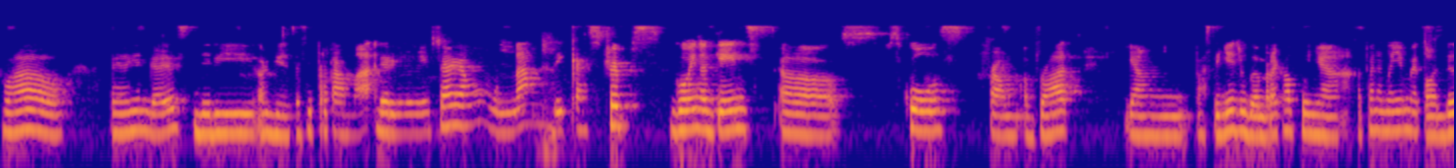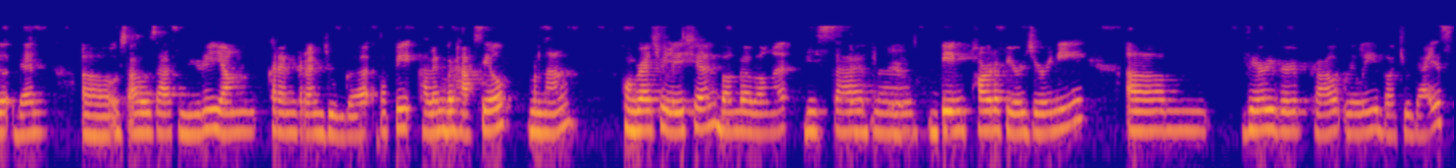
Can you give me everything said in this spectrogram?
Wow, bayangin guys, jadi organisasi pertama dari Indonesia yang menang di cast trips going against uh, schools from abroad yang pastinya juga mereka punya apa namanya metode dan uh, usaha-usaha sendiri yang keren-keren juga. Tapi kalian berhasil menang. Congratulations, bangga banget bisa uh, being part of your journey. Um, very very proud really about you guys.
